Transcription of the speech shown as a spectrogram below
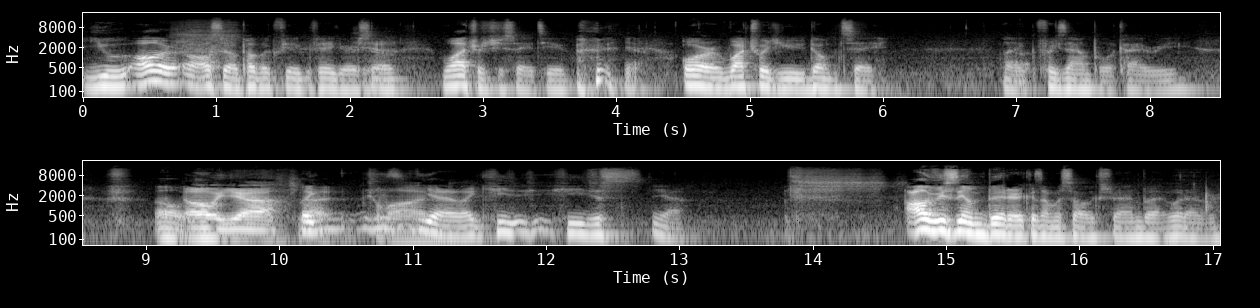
you all are also a public fig- figure, so Yeah. watch what you say too, Yeah. or watch what you don't say. Like for example, Kyrie. Oh. Oh yeah. Like, That- come on. Yeah, like he he just yeah. Obviously, I'm bitter because I'm a Celtics fan, but whatever.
